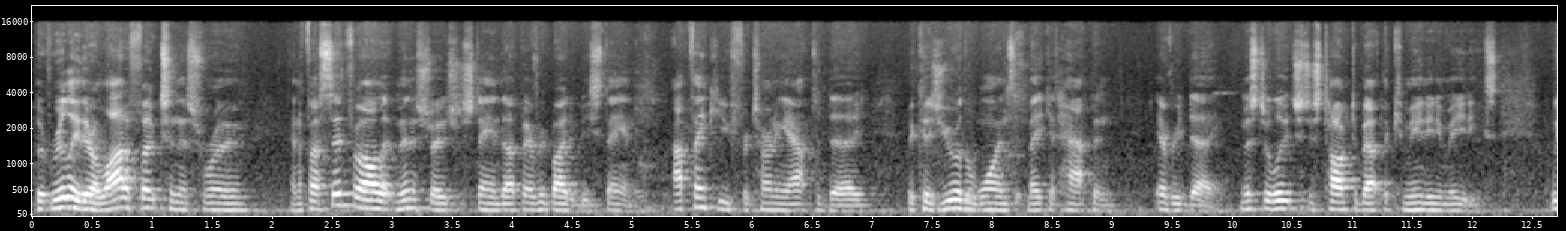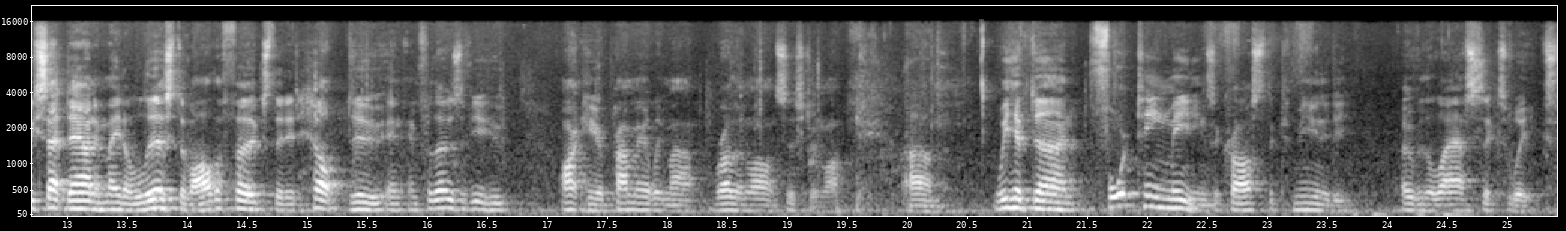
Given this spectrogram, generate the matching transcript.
But really, there are a lot of folks in this room, and if I said for all the administrators to stand up, everybody would be standing. I thank you for turning out today because you're the ones that make it happen every day. Mr. Lutz just talked about the community meetings. We sat down and made a list of all the folks that it helped do, and, and for those of you who aren't here, primarily my brother-in-law and sister-in-law, um, we have done 14 meetings across the community over the last six weeks.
